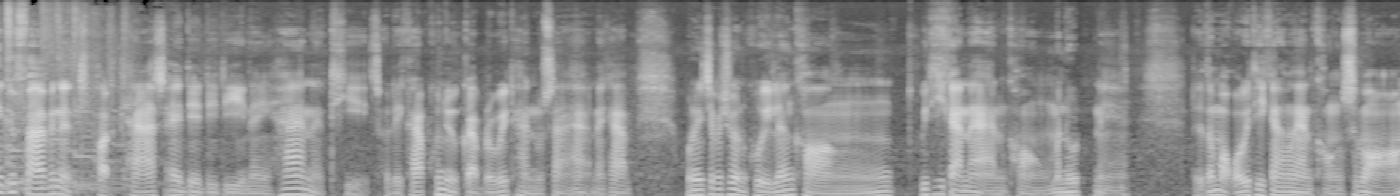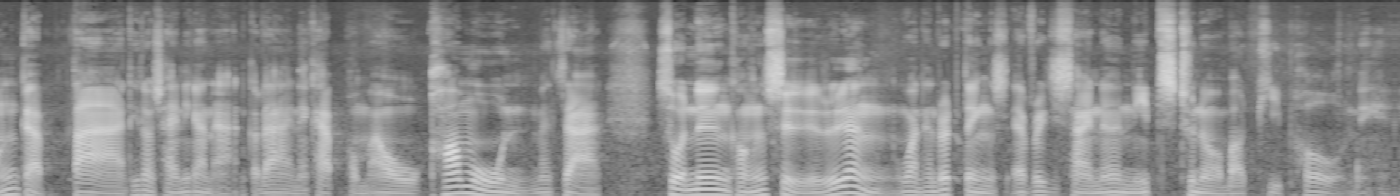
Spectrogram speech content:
นี่คือ 5 minutes podcast ไอเดียดีๆ ใน 5 นาที สวัสดีครับ คุณอยู่กับรวิศ หาญอุตสาหะนะครับ วันนี้จะไปชวนคุยเรื่องของวิธีการอ่านของมนุษย์เนี่ยหรือต้องบอกว่าวิธีการทำงานของสมองกับตาที่เราใช้ในการอ่านก็ได้นะครับ ผมเอาข้อมูลมาจากส่วนหนึ่งของหนังสือเรื่อง 100 things every designer needs to know about people นะฮะ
